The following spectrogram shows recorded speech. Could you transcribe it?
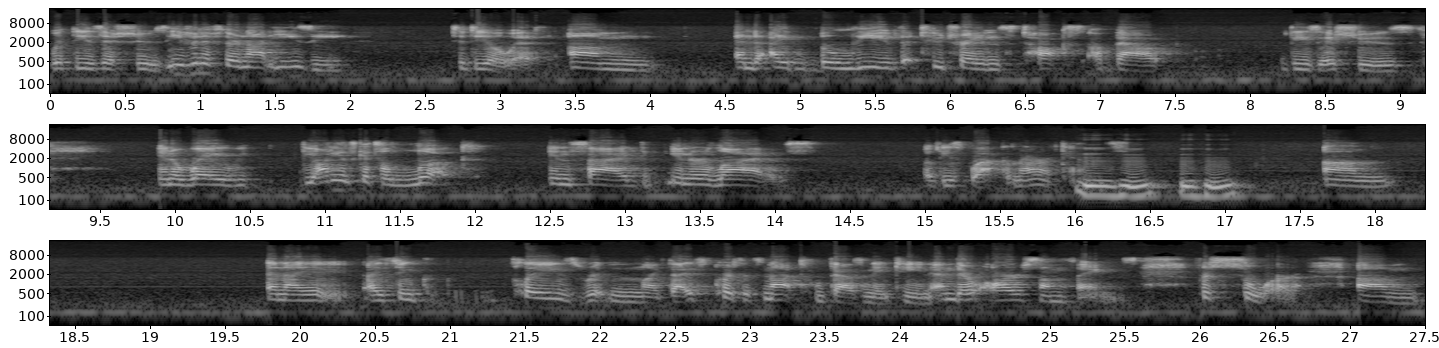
with these issues, even if they're not easy to deal with. Um, and I believe that Two Trains talks about these issues in a way we, the audience gets a look inside the inner lives of these Black Americans. Mm-hmm, mm-hmm. Um, and I, I think plays written like that. Of course, it's not 2018, and there are some things for sure, um,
